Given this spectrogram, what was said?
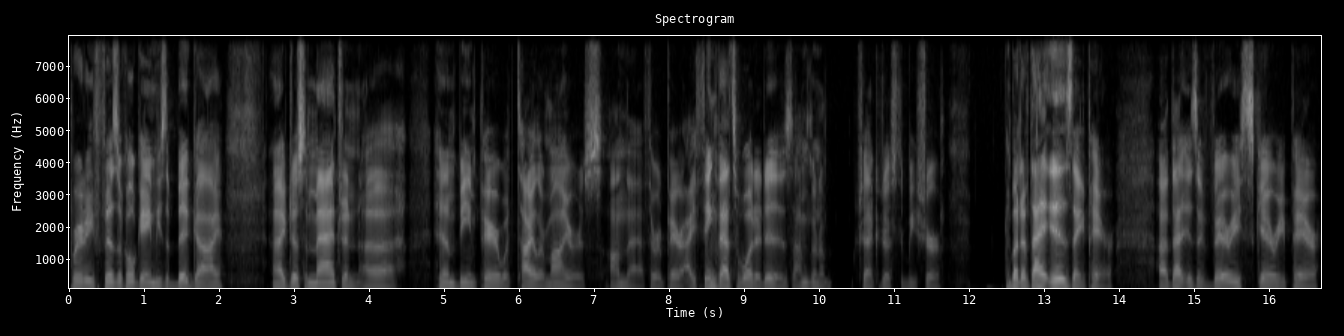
pretty physical game. He's a big guy. I just imagine uh, him being paired with Tyler Myers on that third pair. I think that's what it is. I'm gonna check just to be sure. But if that is a pair, uh, that is a very scary pair.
